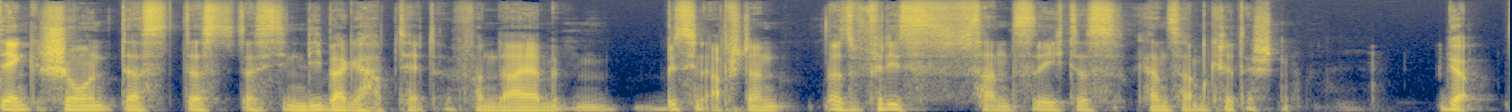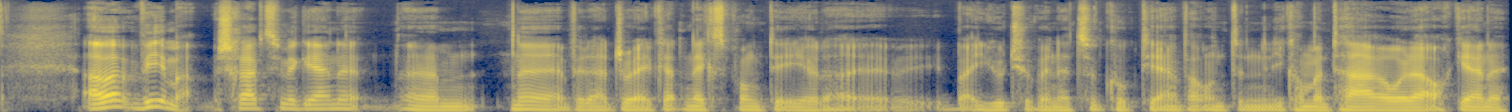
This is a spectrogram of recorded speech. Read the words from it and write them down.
denke schon, dass, dass, dass ich ihn lieber gehabt hätte. Von daher mit ein bisschen Abstand. Also für die Suns sehe ich das Ganze am kritischsten. Ja, aber wie immer, schreibt es mir gerne, ähm, ne, entweder drake.next.de oder äh, bei YouTube, wenn ihr zuguckt, hier einfach unten in die Kommentare oder auch gerne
